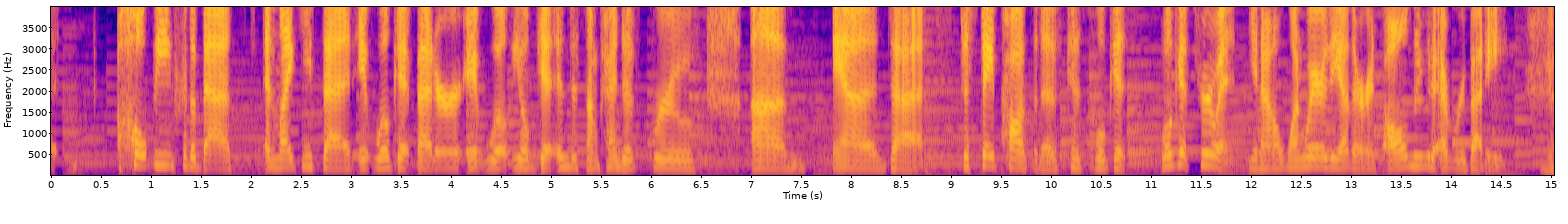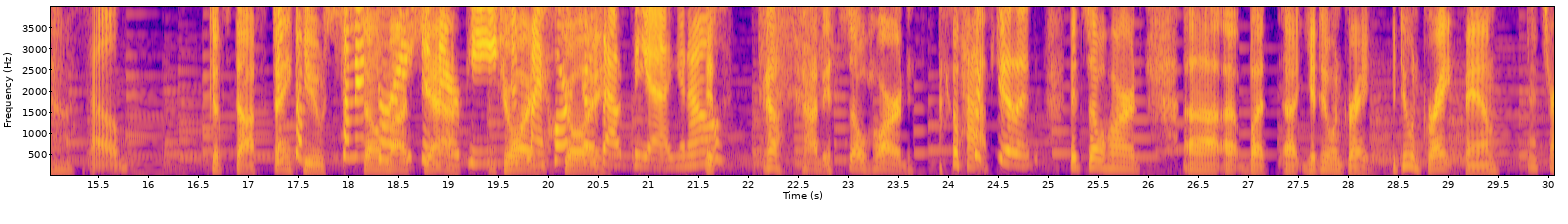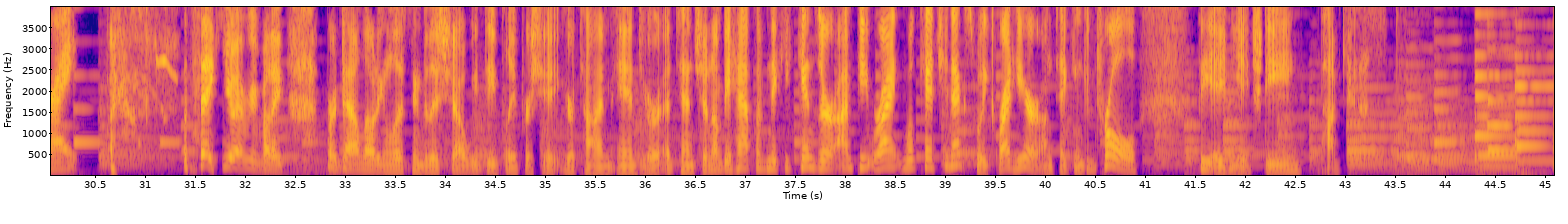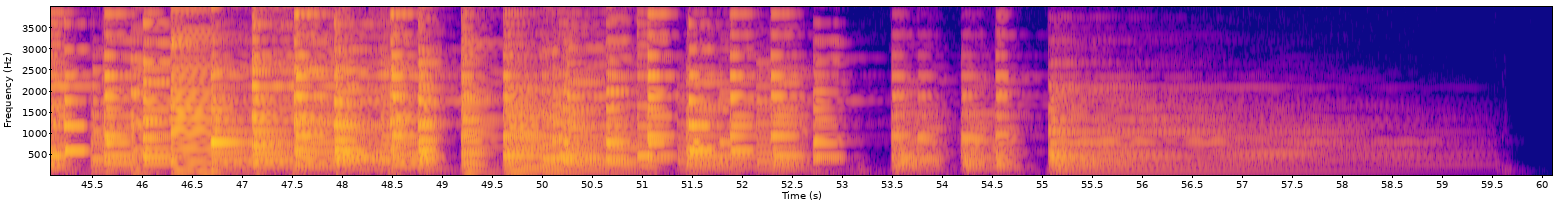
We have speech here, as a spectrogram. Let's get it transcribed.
hoping for the best. And like you said, it will get better. It will, you'll get into some kind of groove. Um, and, uh, just stay positive because we'll get, we'll get through it, you know, one way or the other. It's all new to everybody. Yeah. So Good stuff. Thank some, you some so much. inspiration Yeah. there, Pete. Joy, just my heart joy. goes out to you, you know? It's oh god, it's so hard. I get it. It's so hard. Uh, uh, but uh, you're doing great. You're doing great, fam. That's right. Thank you, everybody, for downloading and listening to this show. We deeply appreciate your time and your attention. On behalf of Nikki Kinzer, I'm Pete Wright, and we'll catch you next week right here on Taking Control, the ADHD podcast.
